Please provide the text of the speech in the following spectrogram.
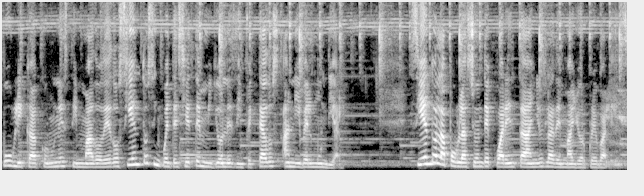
pública con un estimado de 257 millones de infectados a nivel mundial, siendo la población de 40 años la de mayor prevalencia.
